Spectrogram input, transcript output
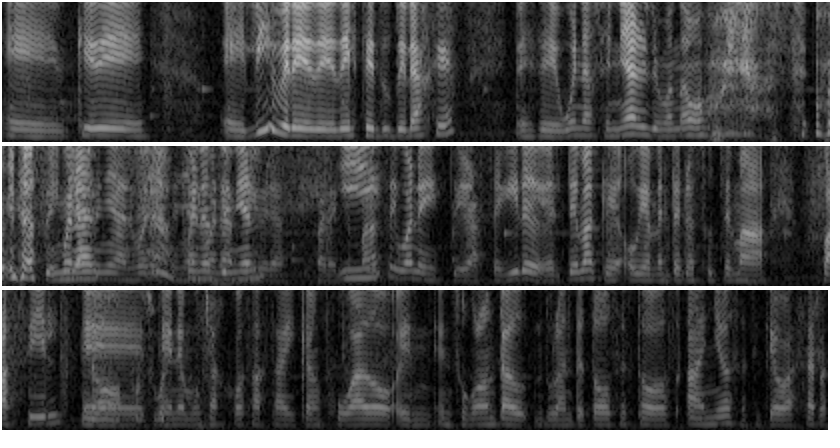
eh, quede eh, libre de, de este tutelaje. Desde Buena Señal le mandamos buena, buena señal. Buena señal, buena señal. Buena buenas señal. Para que Y- pase y bueno, y, y a seguir el, el tema que obviamente no es un tema fácil, No, eh, tiene muchas cosas ahí que han jugado en, en su contra durante todos estos años, así que va a ser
